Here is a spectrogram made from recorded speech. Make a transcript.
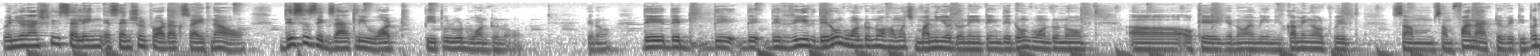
when you're actually selling essential products right now, this is exactly what people would want to know. You know, they they they they, they really they don't want to know how much money you're donating. They don't want to know, uh, okay, you know, I mean, you're coming out with some some fun activity. But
